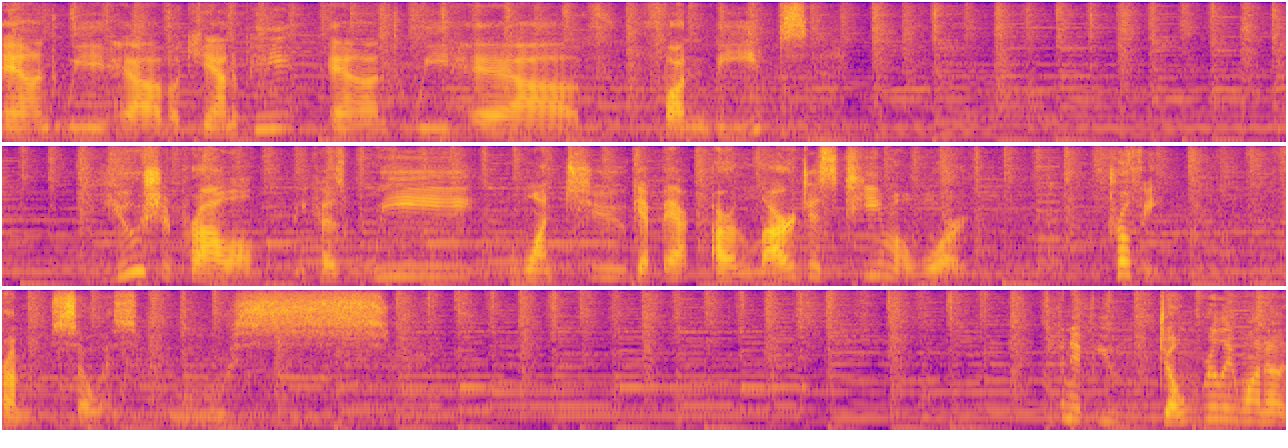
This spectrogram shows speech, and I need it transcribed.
and we have a canopy and we have fun beads you should prowl because we want to get back our largest team award trophy from SOAS. Even if you don't really want to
